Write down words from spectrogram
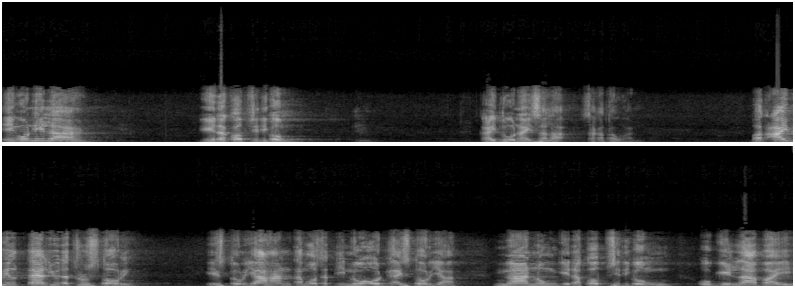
Ingon nila, gidakop si Digong. Kay dunay sala sa katawan. But I will tell you the true story. Istoryahan tamo sa tinuod nga istorya nga nung gidakop si Digong o gilabay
